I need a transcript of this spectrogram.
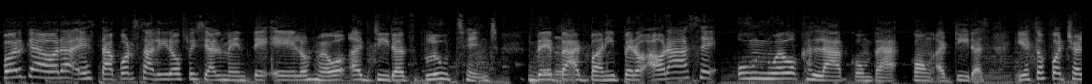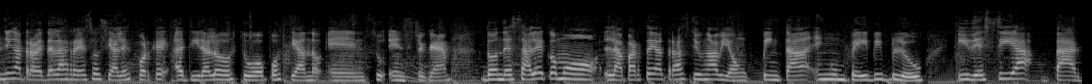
Porque ahora está por salir oficialmente eh, los nuevos Adidas Blue Tint de Bad Bunny, pero ahora hace un nuevo collab con, con Adidas. Y esto fue trending a través de las redes sociales porque Adidas lo estuvo posteando en su Instagram, donde sale como la parte de atrás de un avión pintada en un baby blue y decía Bad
